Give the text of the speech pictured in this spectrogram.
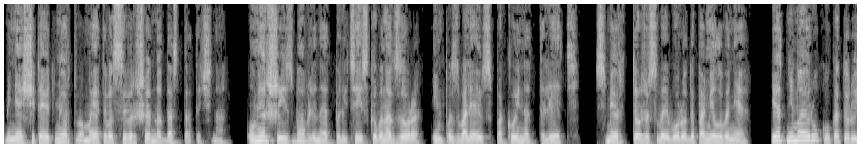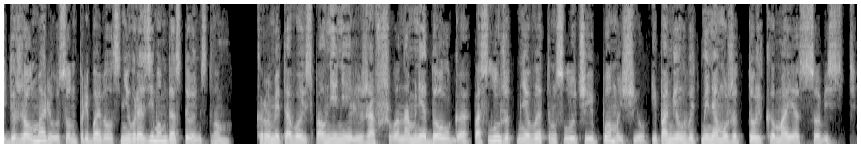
«Меня считают мертвым, и этого совершенно достаточно. Умершие избавлены от полицейского надзора. Им позволяют спокойно тлеть. Смерть тоже своего рода помилование». И, отнимая руку, которую держал Мариус, он прибавил с невыразимым достоинством. Кроме того, исполнение лежавшего на мне долга послужит мне в этом случае помощью, и помиловать меня может только моя совесть».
